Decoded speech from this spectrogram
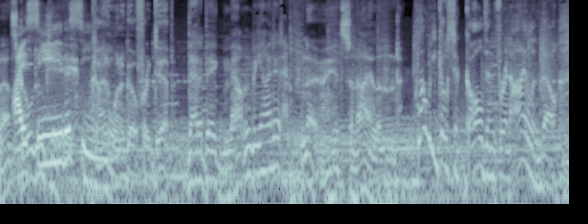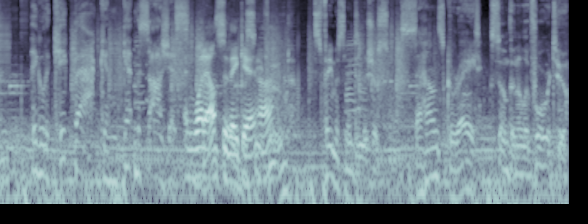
That's I Galdin see Quay. the sea. Kinda wanna go for a dip. That a big mountain behind it? No, it's an island. Nobody goes to Galdin for an island, though. They go to kick back and get massages. And what else do they The get, huh? It's famously delicious. Sounds great. Something to look forward to.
